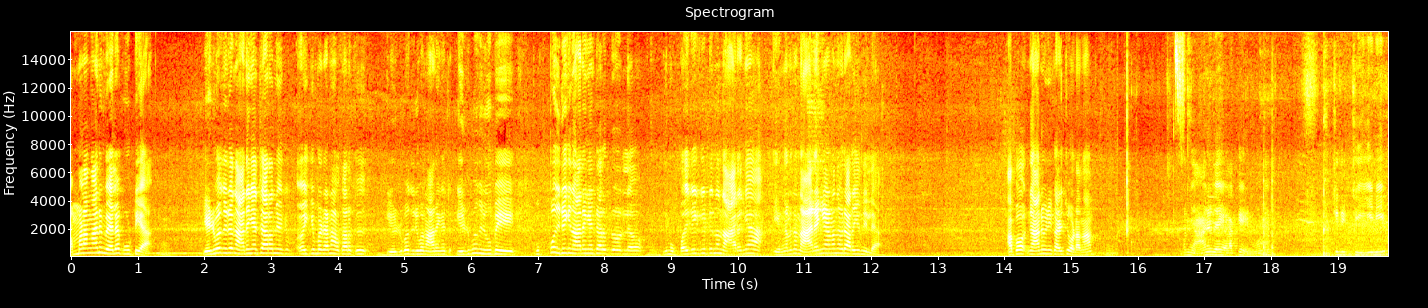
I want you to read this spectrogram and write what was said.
നമ്മളെങ്ങാനും വില കൂട്ടിയാ. എഴുപത് രൂപ നാരങ്ങാച്ചാറെന്ന് വയ്ക്കുമ്പോഴാണ് ആൾക്കാർക്ക് എഴുപത് രൂപ നാരങ്ങ എഴുപത് രൂപയെ മുപ്പത് രൂപയ്ക്ക് നാരങ്ങാച്ചാർ കിട്ടുമല്ലോ? ഈ മുപ്പത് രൂപയ്ക്ക് കിട്ടുന്ന നാരങ്ങ എങ്ങനത്തെ നാരങ്ങയാണെന്ന് അവർ അറിയുന്നില്ല അപ്പോൾ ഞാനും ഇനി കഴിച്ചു തുടങ്ങാം അപ്പം ഞാനിത് ഇളക്കുകയാണ് ഇച്ചിരി ചീനിയും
